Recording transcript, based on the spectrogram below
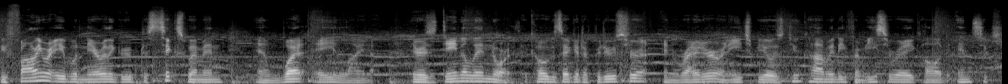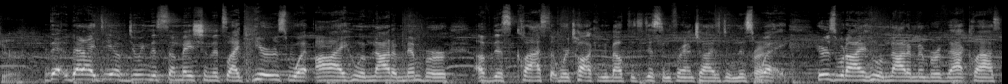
We finally were able to narrow the group to six women, and what a lineup. There is Dana Lynn North, a co executive producer and writer on HBO's new comedy from Issa Rae called Insecure. That, that idea of doing this summation that's like, here's what I, who am not a member of this class that we're talking about that's disenfranchised in this Right. way, here's what I, who am not a member of that class,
